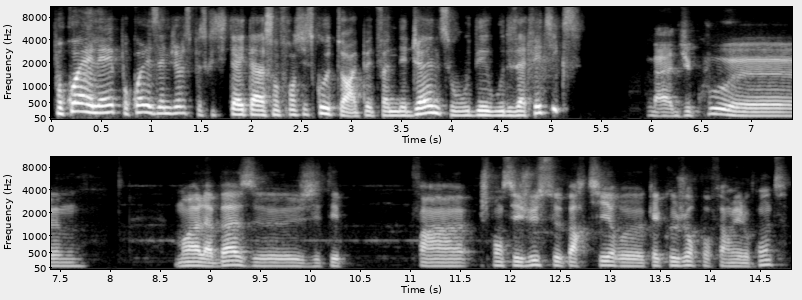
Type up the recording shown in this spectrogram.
pourquoi elle est Pourquoi les Angels? Parce que si tu as été à San Francisco, tu aurais pu être fan des Giants ou des, ou des Athletics. Bah, du coup, euh, moi, à la base, j'étais. Enfin, je pensais juste partir quelques jours pour fermer le compte.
